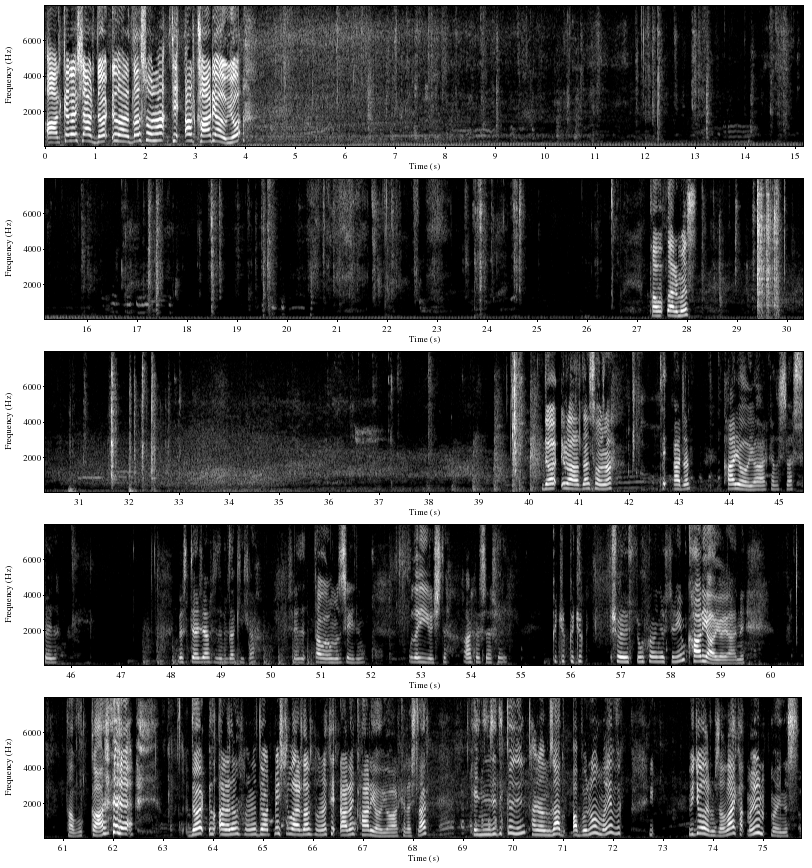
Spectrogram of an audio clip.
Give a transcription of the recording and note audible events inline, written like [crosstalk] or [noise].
Arkadaşlar 4 yıl aradan sonra tekrar kar yağıyor. Tavuklarımız Dört yıllardan sonra tekrardan kar yağıyor arkadaşlar. Şöyle göstereceğim size bir dakika. Şöyle tavuğumuzu şeyleyin. Bu da yiyor işte. Arkadaşlar şöyle küçük küçük şöyle üstümü falan göstereyim. Kar yağıyor yani. Tavuk kar. [laughs] 4 yıl aradan sonra 4-5 yıllardan sonra tekrardan kar yağıyor arkadaşlar. Kendinize dikkat edin. Kanalımıza abone olmayı ve videolarımıza like atmayı unutmayınız.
